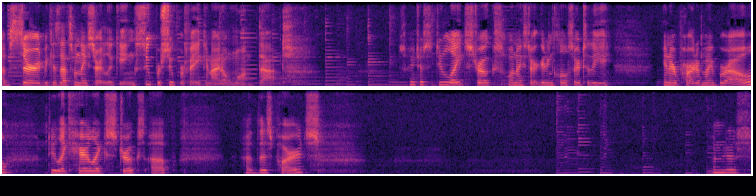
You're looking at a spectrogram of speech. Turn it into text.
absurd because that's when they start looking super, super fake and I don't want that. So I just do light strokes when I start getting closer to the inner part of my brow. Do like hair-like strokes up at this part. And just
